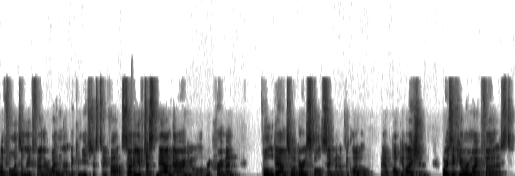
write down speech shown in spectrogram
afford to live further away than that. The commute's just too far. So you've just now narrowed your recruitment pool down to a very small segment of the global you know, population. Whereas if you're remote first,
